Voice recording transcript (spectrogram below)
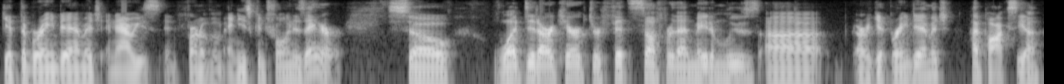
get the brain damage, and now he's in front of him and he's controlling his air. So, what did our character Fitz suffer that made him lose uh, or get brain damage? Hypoxia.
